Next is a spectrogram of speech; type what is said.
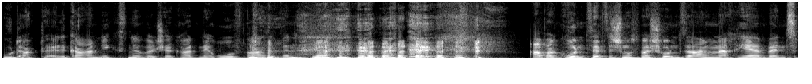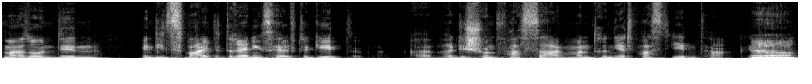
Gut, aktuell gar nichts, ne, weil ich ja gerade in der Ruhephase bin. aber grundsätzlich muss man schon sagen, nachher, wenn es mal so in, den, in die zweite Trainingshälfte geht, äh, würde ich schon fast sagen, man trainiert fast jeden Tag. ja. ja.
